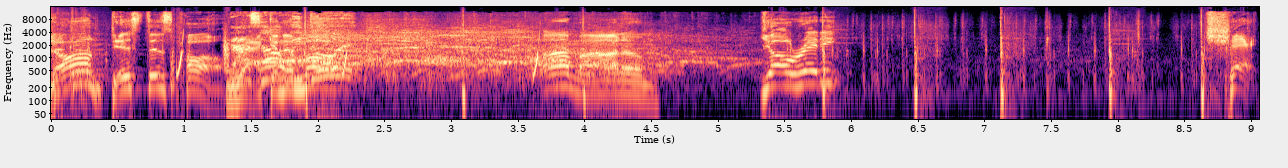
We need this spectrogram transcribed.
Long distance call. That's Racking how them up. it. I'm on him. Y'all ready? Check.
